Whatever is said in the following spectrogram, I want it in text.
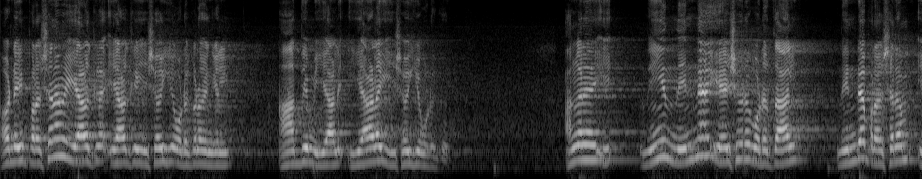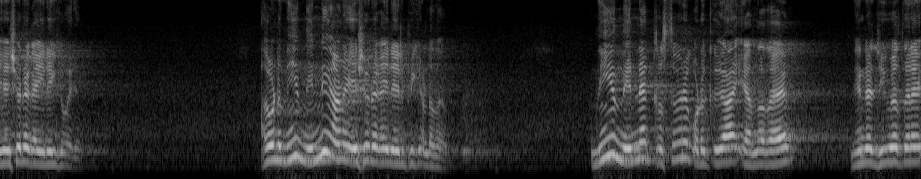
അതുകൊണ്ട് ഈ പ്രശ്നം ഇയാൾക്ക് ഇയാൾക്ക് ഈശോയ്ക്ക് കൊടുക്കണമെങ്കിൽ ആദ്യം ഇയാൾ ഇയാളെ ഈശോയ്ക്ക് കൊടുക്കുക അങ്ങനെ നീ നിന്നെ യേശുവിന് കൊടുത്താൽ നിന്റെ പ്രശ്നം യേശുവിന്റെ കയ്യിലേക്ക് വരും. അതുകൊണ്ട് നീ നിന്നെയാണ് യേശുവിന്റെ കയ്യിൽ ഏൽപ്പിക്കേണ്ടത്. നീ നിന്നെ ക്രിസ്തുവിന് കൊടുക്കുക എന്നത് നിന്റെ ജീവിതത്തിലെ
